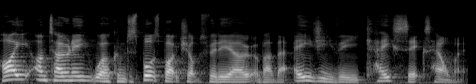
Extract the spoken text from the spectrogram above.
Hi, I'm Tony. Welcome to Sports Bike Shop's video about the AGV K6 helmet.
